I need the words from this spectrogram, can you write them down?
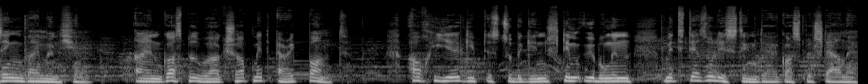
Freising bei München. Ein Gospel-Workshop mit Eric Bond. Auch hier gibt es zu Beginn Stimmübungen mit der Solistin der Gospelsterne.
